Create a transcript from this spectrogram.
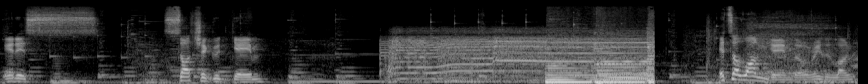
It is such a good game. It's a long game though, really long.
